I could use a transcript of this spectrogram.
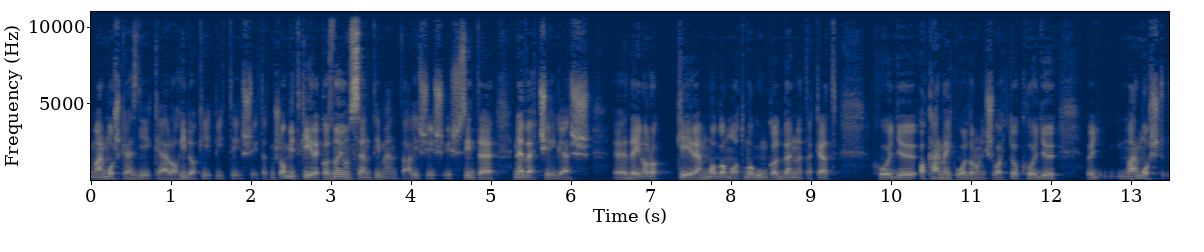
már most kezdjék el a hidak építését. Tehát most amit kérek, az nagyon szentimentális és, és szinte nevetséges, de én arra kérem magamat, magunkat, benneteket, hogy akármelyik oldalon is vagytok, hogy, hogy már most,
